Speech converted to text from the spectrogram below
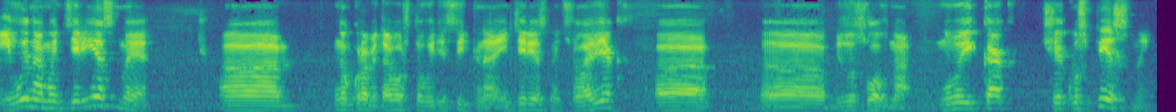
И вы нам интересны, ну, кроме того, что вы действительно интересный человек, безусловно, ну и как человек успешный,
